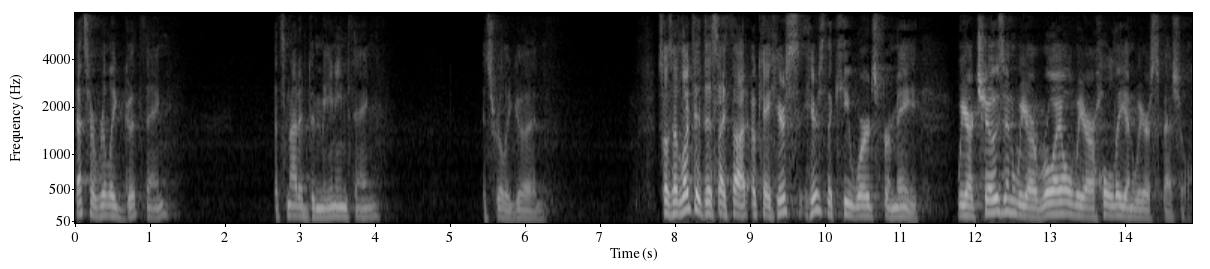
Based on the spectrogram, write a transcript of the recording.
That's a really good thing. That's not a demeaning thing. It's really good. So as I looked at this, I thought, okay, here's, here's the key words for me we are chosen, we are royal, we are holy, and we are special.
